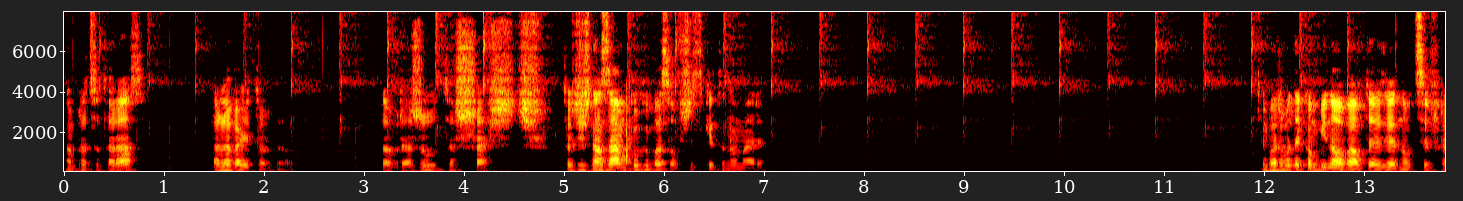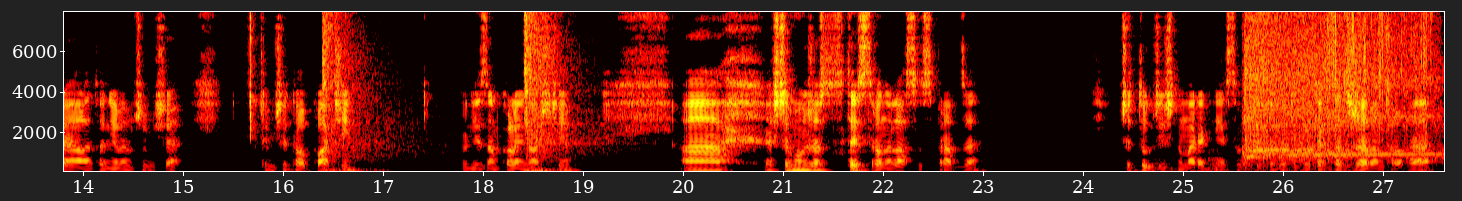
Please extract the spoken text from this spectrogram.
Dobra, co teraz? Elevator door. Dobra, żółte 6. To gdzieś na zamku chyba są wszystkie te numery. Chyba, że będę kombinował tę jedną cyfrę, ale to nie wiem, czy mi się, czy mi się to opłaci. Bo nie znam kolejności. Ach, jeszcze może z tej strony lasu sprawdzę. Czy tu gdzieś numerek nie jest ukryty, bo to było tak za drzewem trochę.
